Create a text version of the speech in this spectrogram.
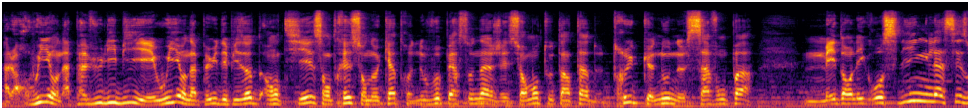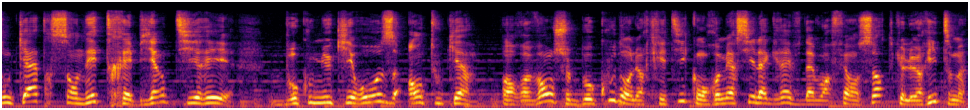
Alors oui, on n'a pas vu Libby, et oui, on n'a pas eu d'épisode entier centré sur nos quatre nouveaux personnages, et sûrement tout un tas de trucs que nous ne savons pas. Mais dans les grosses lignes, la saison 4 s'en est très bien tirée. Beaucoup mieux qu'Heroes en tout cas. En revanche, beaucoup dans leurs critiques ont remercié la grève d'avoir fait en sorte que le rythme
